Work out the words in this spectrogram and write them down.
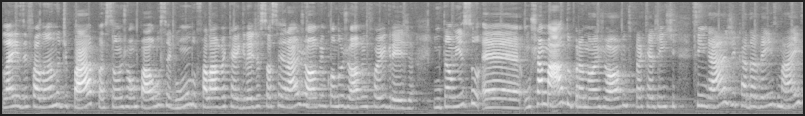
Laís, e falando de Papa, São João Paulo II falava que a igreja só será jovem quando o jovem for igreja. Então isso é um chamado para nós jovens, para que a gente se engaje cada vez mais,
